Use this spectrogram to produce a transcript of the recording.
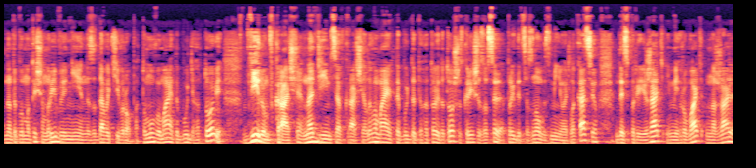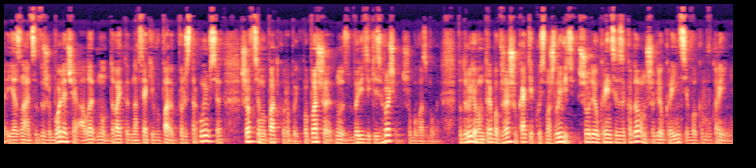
на дипломатичному рівні не задавить Європа. Тому ви маєте бути готові, віримо в краще, надіємося в краще, але ви маєте бути готові до того, що, скоріше за все, прийдеться знову змінювати локацію, десь переїжджати, іммігрувати. На жаль, я знаю, це дуже боляче, але ну давайте на всякий випадок перестрахуємося. Що в цьому випадку робити? По-перше, ну зберіть якісь гроші, щоб у вас були. По-друге, вам треба вже шукати якусь можливість, що для українців за кордоном, що для українців в Україні.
